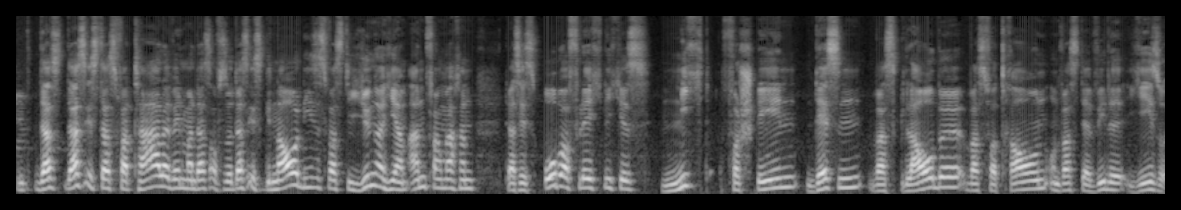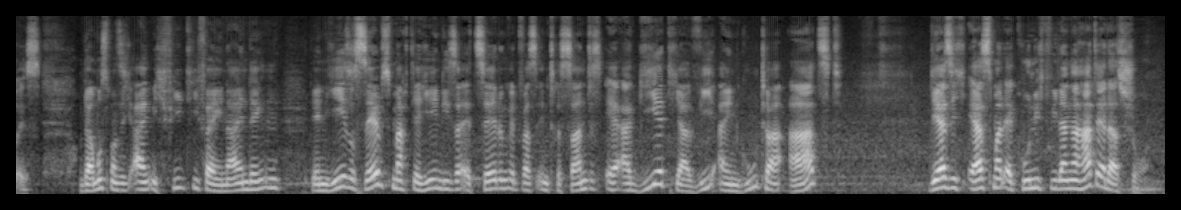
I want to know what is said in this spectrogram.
Und das, das ist das Fatale, wenn man das auf so, das ist genau dieses, was die Jünger hier am Anfang machen. Das ist oberflächliches Nicht-Verstehen dessen, was Glaube, was Vertrauen und was der Wille Jesu ist. Und da muss man sich eigentlich viel tiefer hineindenken, denn Jesus selbst macht ja hier in dieser Erzählung etwas Interessantes. Er agiert ja wie ein guter Arzt, der sich erstmal erkundigt, wie lange hat er das schon.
